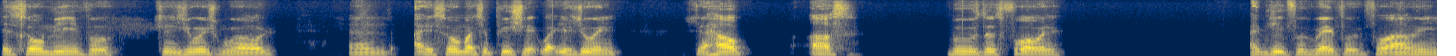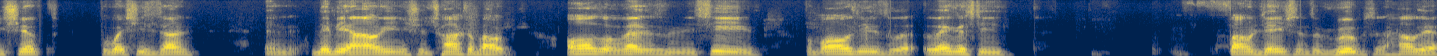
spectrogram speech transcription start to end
It's so meaningful to the Jewish world. And I so much appreciate what you're doing to help us move this forward. I'm deeply grateful for Arlene Schiff for what she's done. And maybe Arlene, should talk about all the letters we received from all these legacy foundations or groups and how they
